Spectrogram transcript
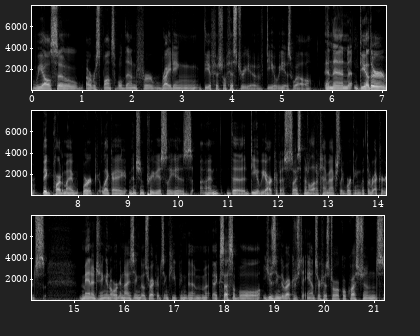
We also are responsible then for writing the official history of DOE as well. And then the other big part of my work, like I mentioned previously, is I'm the DOE archivist. So I spend a lot of time actually working with the records, managing and organizing those records and keeping them accessible, using the records to answer historical questions.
